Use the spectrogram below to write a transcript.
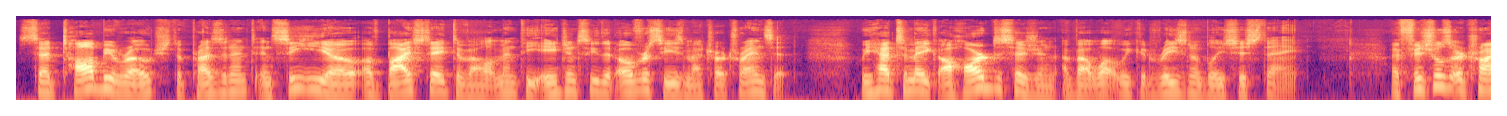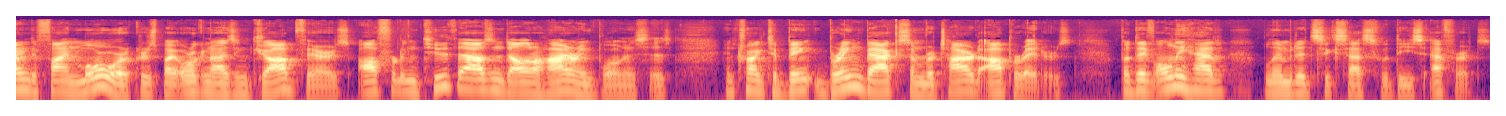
said Taulby Roach, the president and CEO of Bi State Development, the agency that oversees Metro Transit. We had to make a hard decision about what we could reasonably sustain. Officials are trying to find more workers by organizing job fairs, offering $2,000 hiring bonuses, and trying to bring back some retired operators, but they've only had limited success with these efforts.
